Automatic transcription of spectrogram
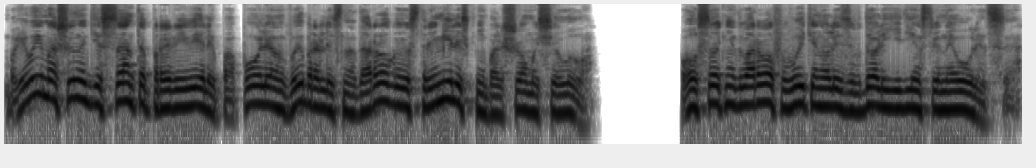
Боевые машины десанта проревели по полю, выбрались на дорогу и устремились к небольшому селу. Полсотни дворов вытянулись вдоль единственной улицы.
